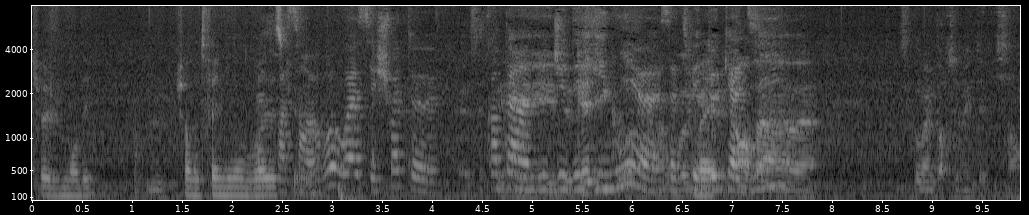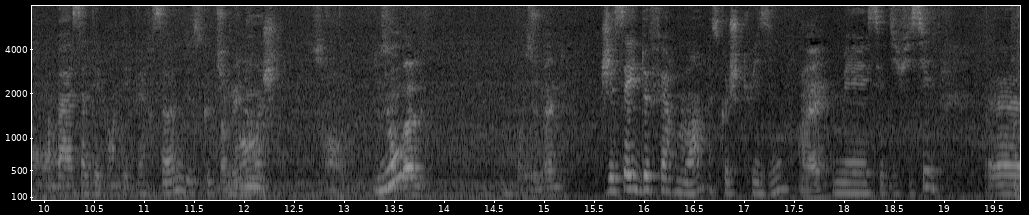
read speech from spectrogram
Tu vois, je me demandais. Mm. Genre, notre famille nombreuse. est-ce 300 que- euros, ouais, c'est chouette. euh, Ça te Quand fait t'as un budget défini, quoi. euh, ça te Ouais. fait Ouais. deux caddies. enfin, euh, c'est combien par semaine t'as dit 100 Ah bah, ça dépend des personnes, de ce que tu Non, mais nous, manges. 100, Nous 200 balles par semaine J'essaye de faire moins parce que je cuisine, Ouais. mais c'est difficile. Euh,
